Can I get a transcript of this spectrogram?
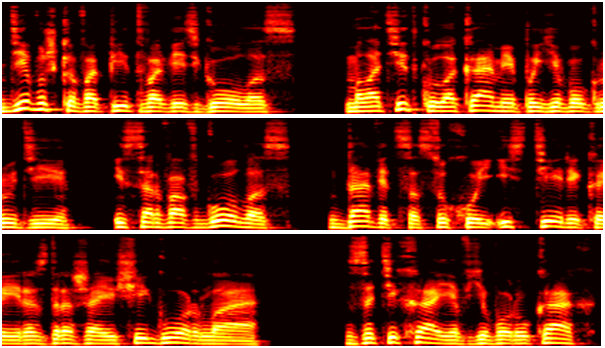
Девушка вопит во весь голос, молотит кулаками по его груди и, сорвав голос, давится сухой истерикой, раздражающей горло, затихая в его руках,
